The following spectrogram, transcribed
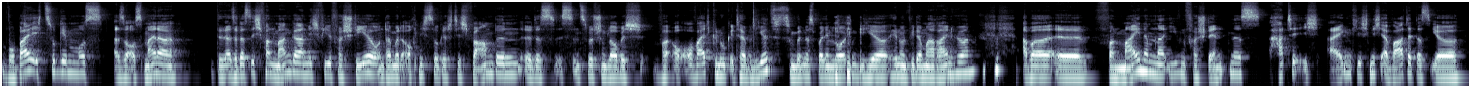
Wobei ich zugeben muss, also aus meiner also dass ich von Manga nicht viel verstehe und damit auch nicht so richtig warm bin, äh, das ist inzwischen, glaube ich, weit genug etabliert, zumindest bei den Leuten, die hier hin und wieder mal reinhören. Aber äh, von meinem naiven Verständnis hatte ich eigentlich nicht erwartet, dass ihr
